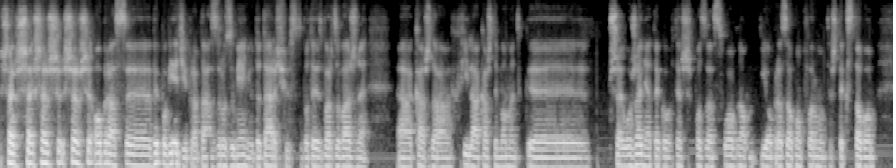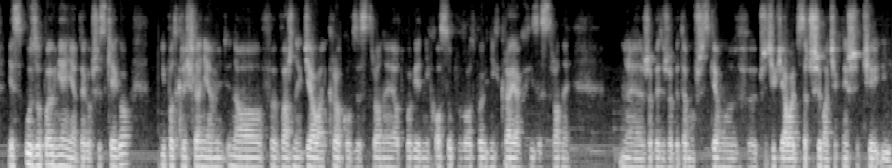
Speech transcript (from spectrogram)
Szerszy, szerszy, szerszy obraz e, wypowiedzi, prawda, zrozumieniu, dotarciu, bo to jest bardzo ważne. Każda chwila, każdy moment e, przełożenia tego też poza słowną i obrazową formą, też tekstową, jest uzupełnieniem tego wszystkiego i podkreśleniem no, ważnych działań, kroków ze strony odpowiednich osób w odpowiednich krajach i ze strony, e, żeby, żeby temu wszystkiemu przeciwdziałać, zatrzymać jak najszybciej i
